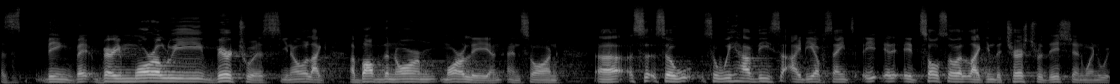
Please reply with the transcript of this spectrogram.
as being very morally virtuous, you know, like above the norm morally and, and so on. Uh, so, so, so, we have this idea of saints. It, it's also like in the church tradition when we,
